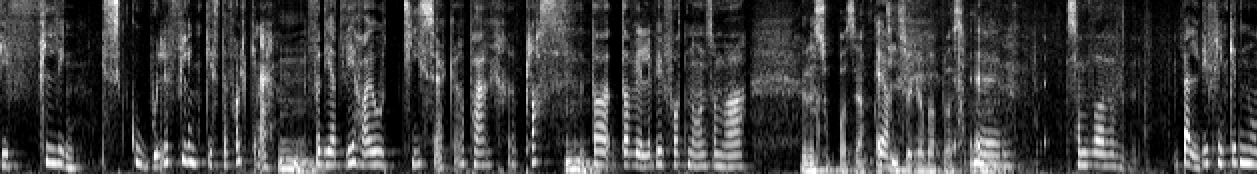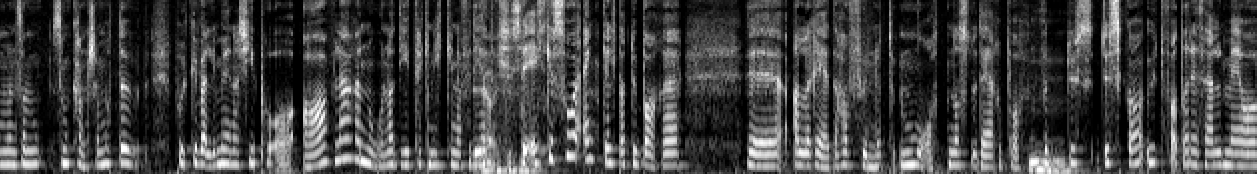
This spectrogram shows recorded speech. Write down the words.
de flink, skoleflinkeste folkene mm. fordi at vi har jo ti søkere per plass. Mm. Da, da, ville vi fått noen som var Ja, det er såpass, ja. Ti søkere per plass. Mm. Som var veldig flinke til noe, men som, som, kanskje måtte bruke veldig mye energi på å avlære noen av de teknikkene. fordi ja, det er ikke så enkelt at du bare eh, allerede har funnet måten å studere på. Mm. For du, du, skal utfordre deg selv med å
